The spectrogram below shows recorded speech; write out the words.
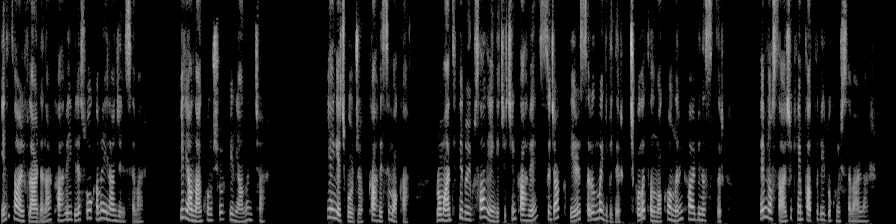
Yeni tarifler dener, kahveyi bile soğuk ama eğlenceli sever. Bir yandan konuşur, bir yandan içer. Yengeç Burcu, kahvesi moka. Romantik ve duygusal yengeç için kahve sıcak bir sarılma gibidir. Çikolatalı moka onların kalbini ısıtır. Hem nostaljik hem tatlı bir dokunuş severler.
